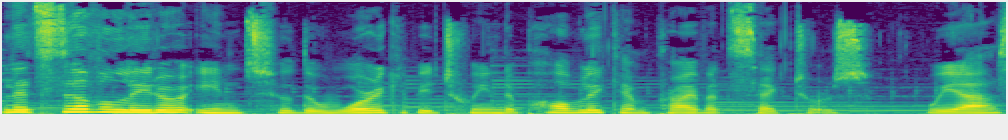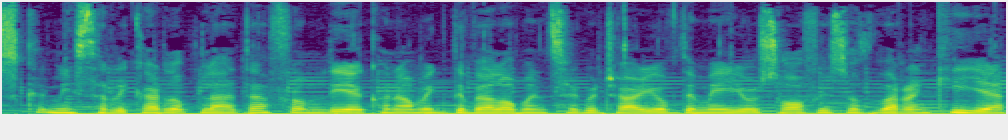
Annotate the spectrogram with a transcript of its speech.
Let's delve a little into the work between the public and private sectors. We ask Mr. Ricardo Plata from the Economic Development Secretary of the Mayor's Office of Barranquilla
